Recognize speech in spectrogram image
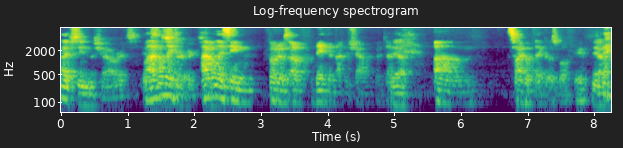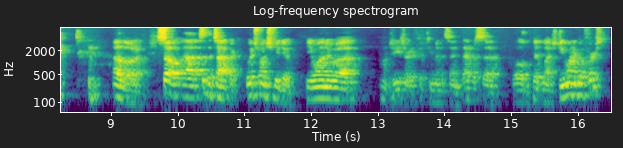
I've seen the shower. It's, it's Well, I've only- I've only seen photos of Nathan not in the shower, but uh, yeah, um, So I hope that goes well for you. Yeah. oh, Lord. So, uh, to the topic, which one should we do? You want to, uh, oh, geez, already 15 minutes in. That was a little bit much. Do you want to go first?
